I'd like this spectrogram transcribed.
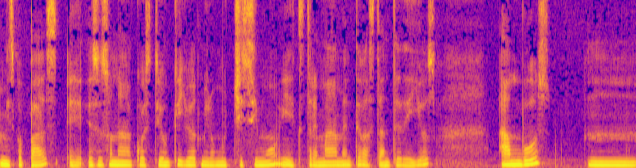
mis papás, eh, esa es una cuestión que yo admiro muchísimo y extremadamente bastante de ellos, ambos mm,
